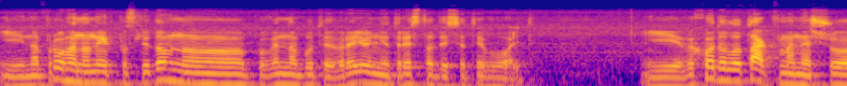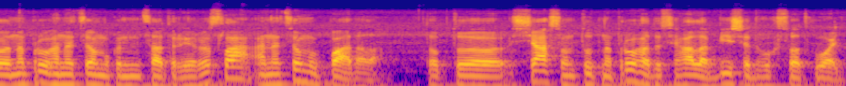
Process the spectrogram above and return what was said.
І напруга на них послідовно повинна бути в районі 310 вольт. І виходило так в мене, що напруга на цьому конденсаторі росла, а на цьому падала. Тобто з часом тут напруга досягала більше 200 вольт,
